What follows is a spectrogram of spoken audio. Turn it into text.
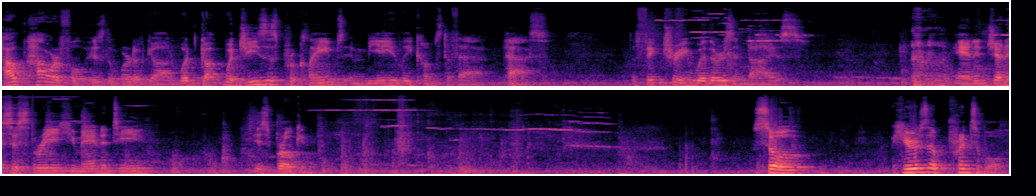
How powerful is the word of God? What, God, what Jesus proclaims immediately comes to fa- pass. The fig tree withers and dies. and in Genesis 3, humanity is broken. So here's a principle.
